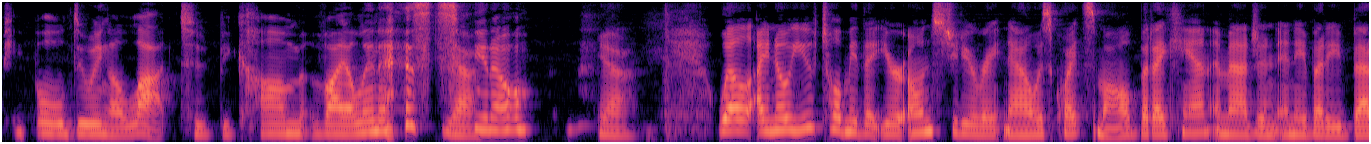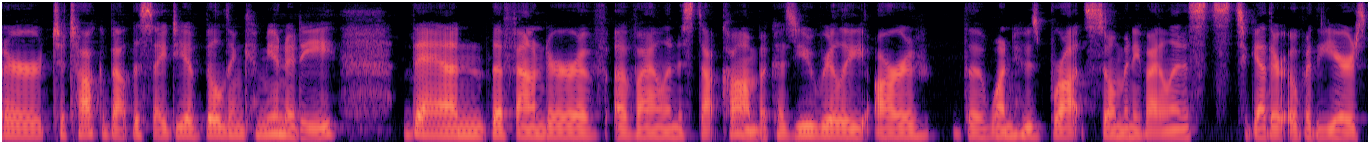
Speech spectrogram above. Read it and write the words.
people doing a lot to become violinists. Yeah. you know. Yeah. Well, I know you've told me that your own studio right now is quite small, but I can't imagine anybody better to talk about this idea of building community than the founder of, of violinist.com because you really are the one who's brought so many violinists together over the years.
